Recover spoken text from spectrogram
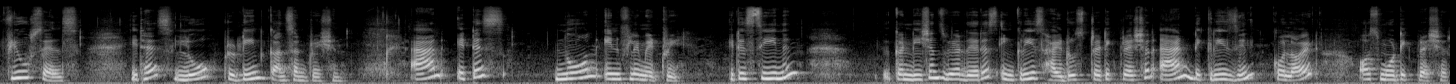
few cells. It has low protein concentration and it is non-inflammatory. It is seen in conditions where there is increased hydrostatic pressure and decrease in colloid osmotic pressure.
